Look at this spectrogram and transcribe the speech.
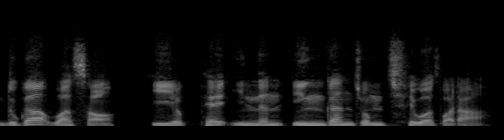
누가 와서 이 옆에 있는 인간 좀 채워봐라.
